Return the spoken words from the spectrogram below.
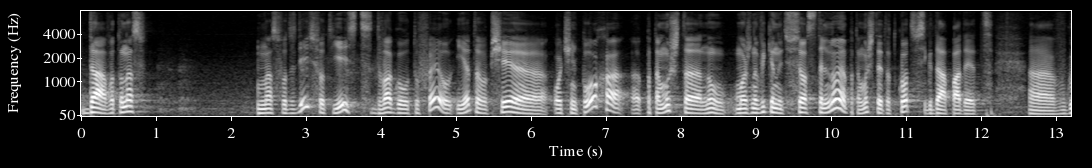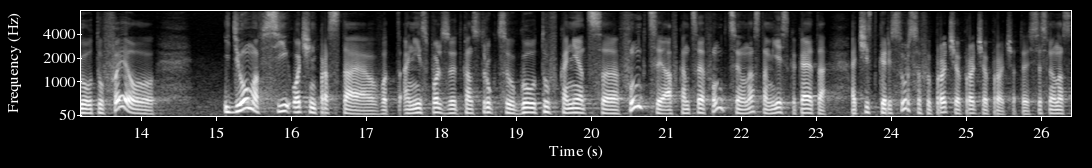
Да, вот у нас у нас вот здесь вот есть два go to fail, и это вообще очень плохо, э, потому что ну, можно выкинуть все остальное, потому что этот код всегда падает э, в go to fail. Идиома в C очень простая. Вот они используют конструкцию goTo в конец э, функции, а в конце функции у нас там есть какая-то очистка ресурсов и прочее, прочее, прочее. То есть если у нас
